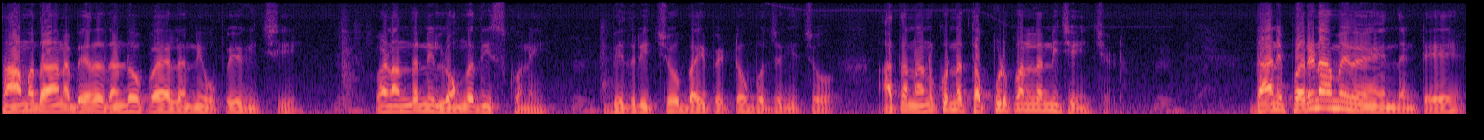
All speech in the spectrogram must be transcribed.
సామధాన భేద దండోపాయాలన్నీ ఉపయోగించి వాళ్ళందరినీ లొంగ తీసుకొని బెదిరిచ్చో భయపెట్టో బుజ్జగిచ్చో అతను అనుకున్న తప్పుడు పనులన్నీ చేయించాడు. దాని పరిణామం ఏమైందంటే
